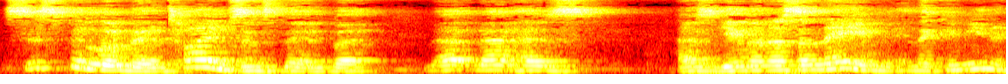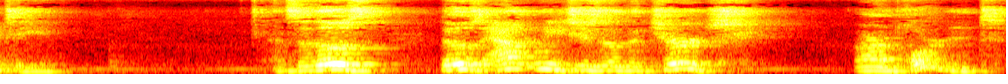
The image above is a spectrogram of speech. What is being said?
it's been a little bit of time since then, but that, that has has given us a name in the community. And so those those outreaches of the church are important.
